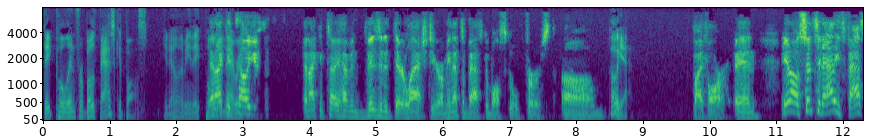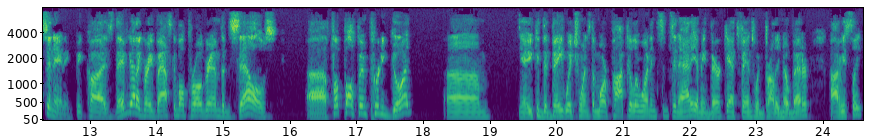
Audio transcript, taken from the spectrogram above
they pull in for both basketballs. You know, I mean, they pull. and in I can tell you, and I can tell you, having visited there last year, I mean, that's a basketball school first, um, Oh yeah, by far. And you know, Cincinnati's fascinating because they've got a great basketball program themselves. Uh, football's been pretty good. Um, you know, you could debate which one's the more popular one in Cincinnati. I mean, Bearcats fans would probably know better, obviously.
